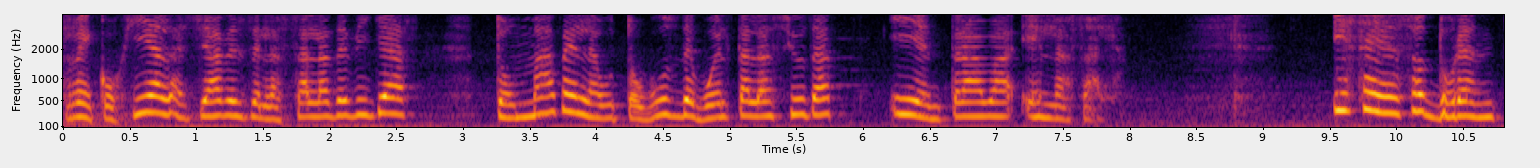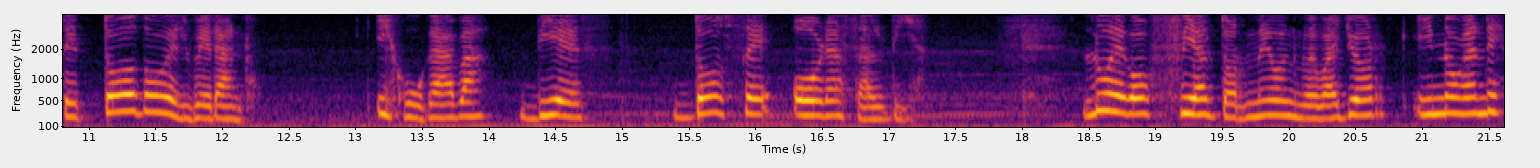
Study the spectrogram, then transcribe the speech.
recogía las llaves de la sala de billar, tomaba el autobús de vuelta a la ciudad y entraba en la sala. Hice eso durante todo el verano y jugaba 10, 12 horas al día. Luego fui al torneo en Nueva York y no gané.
